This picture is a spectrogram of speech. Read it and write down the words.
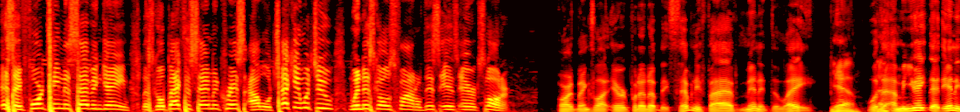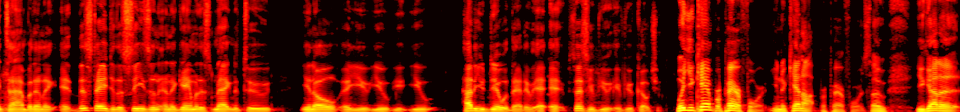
it's a 14 to seven game. Let's go back to Sam and Chris. I will check in with you when this goes final. This is Eric Slaughter. All right, thanks a lot, Eric, for that update. 75 minute delay. Yeah. Well, I mean, you hate that anytime, but in a, at this stage of the season, in a game of this magnitude, you know, uh, you you you, how do you deal with that, if, if- especially if you if you're coaching? Well, you can't prepare for it. You know, cannot prepare for it. So you got to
